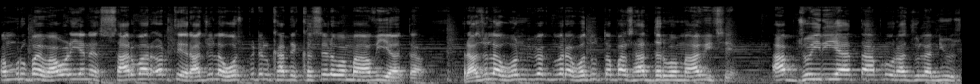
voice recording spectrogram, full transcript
અમરુભાઈ વાવળિયાને સારવાર અર્થે રાજુલા હોસ્પિટલ ખાતે ખસેડવામાં આવ્યા હતા. રાજુલા વન વિભાગ દ્વારા વધુ તપાસ હાથ ધરવામાં આવી છે. આપ જોઈ રહ્યા હતા આપણું રાજુલા ન્યૂઝ.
